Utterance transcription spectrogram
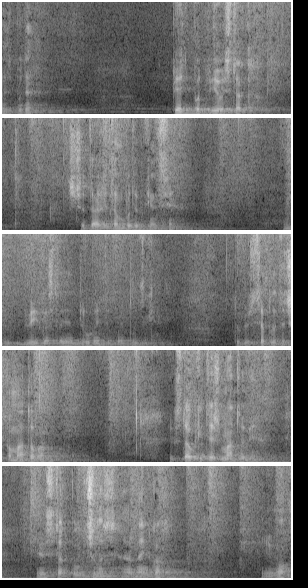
Ось буде 5 по 2 ось так. Ще далі там буде в кінці. Двійка стоять другої такої плитки. Тобто вся плиточка матова. І вставки теж матові. І ось так вийшло гарненько його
